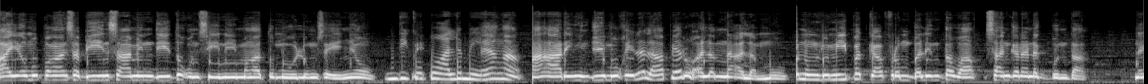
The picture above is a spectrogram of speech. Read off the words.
Ayaw mo pa nga sabihin sa amin dito kung sino yung mga tumulong sa inyo. Hindi ko po alam eh. Kaya nga, maaaring hindi mo kilala pero alam na alam mo. Nung lumipat ka from Balintawak, saan ka na nagpunta? Na Ah,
